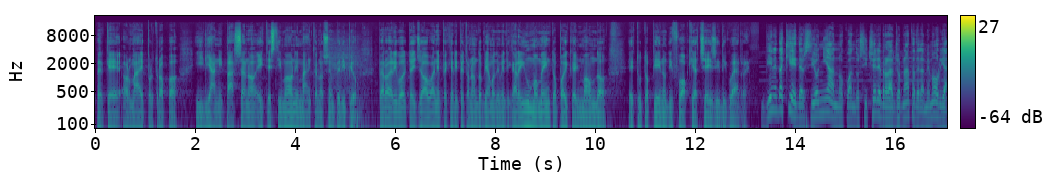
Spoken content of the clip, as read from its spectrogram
perché ormai purtroppo gli anni passano e i testimoni mancano sempre di più però è rivolto ai giovani perché, ripeto, non dobbiamo dimenticare in un momento poi che il mondo è tutto pieno di fuochi accesi di guerre. Viene da chiedersi ogni anno quando si celebra la giornata della memoria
